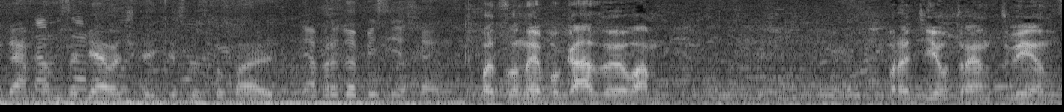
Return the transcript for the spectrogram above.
Йдемо, там, Там вже дівчатки якісь виступають. Я прийду пізніше. Пацани, показую вам братів Trend Twins.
